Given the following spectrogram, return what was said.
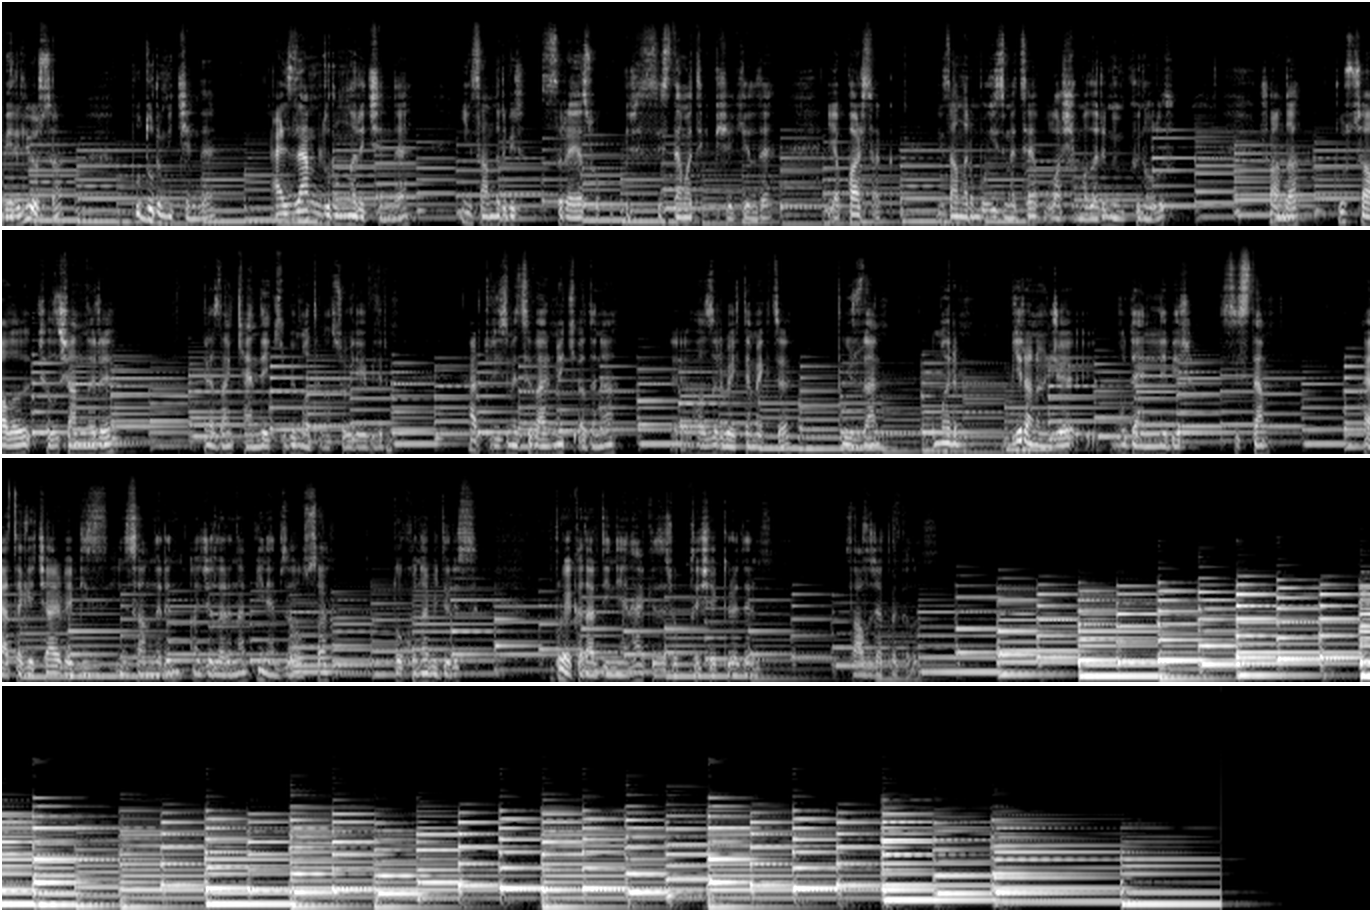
veriliyorsa bu durum içinde elzem durumlar içinde insanları bir sıraya sokup bir sistematik bir şekilde yaparsak insanların bu hizmete ulaşmaları mümkün olur. Şu anda Rus sağlığı çalışanları en azından kendi ekibim adına söyleyebilirim. Her türlü hizmeti vermek adına e, hazır beklemekte. Bu yüzden umarım bir an önce bu denli bir sistem hayata geçer ve biz insanların acılarına bir nebze olsa dokunabiliriz. Buraya kadar dinleyen herkese çok teşekkür ederim. Sağlıcakla kalın.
